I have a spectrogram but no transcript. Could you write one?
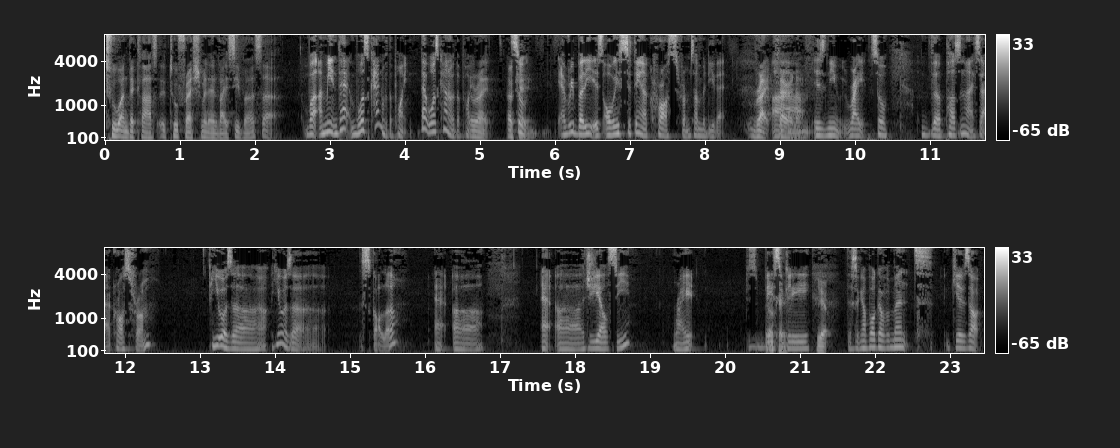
two underclass, two freshmen, and vice versa. well, I mean, that was kind of the point. That was kind of the point. Right. Okay. So everybody is always sitting across from somebody that Right. Fair um, enough. is new, right? So the person I sat across from, he was a he was a scholar at uh at uh GLC, right? It's basically Yep. the Singapore government gives out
